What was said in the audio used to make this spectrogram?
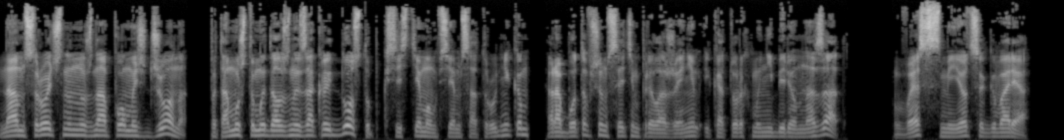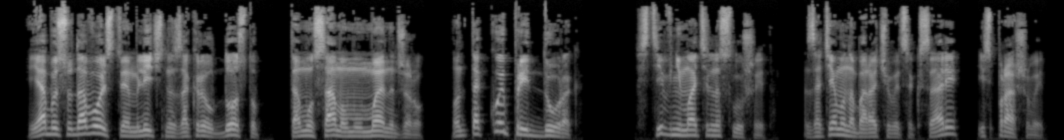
Нам срочно нужна помощь Джона, потому что мы должны закрыть доступ к системам всем сотрудникам, работавшим с этим приложением и которых мы не берем назад. Вес смеется, говоря, «Я бы с удовольствием лично закрыл доступ тому самому менеджеру. Он такой придурок!» Стив внимательно слушает. Затем он оборачивается к Саре и спрашивает,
